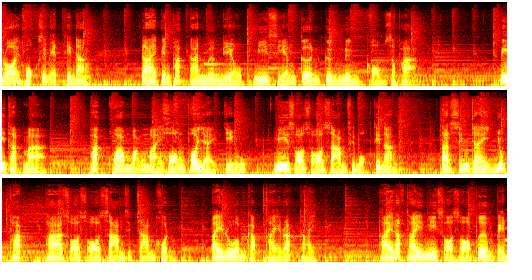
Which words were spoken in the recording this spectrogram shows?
261 ที่นั่ง กลายเป็นพักการเมืองเดียวมีเสียงเกินกึ่งหนึ่งของสภา ปีถัดมาพักความหวังใหม่ของพ่อใหญ่จิ๋วมีสส36 ที่นั่ง ตัดสินใจยุบพักพาสส33 คน ไปรวมกับไทยรักไทย ไทยรักไทยมีสสเพิ่มเป็น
